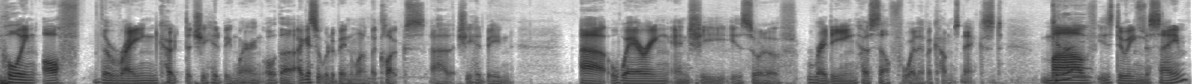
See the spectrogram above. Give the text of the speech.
pulling off the raincoat that she had been wearing, or the I guess it would have been one of the cloaks uh, that she had been uh, wearing, and she is sort of readying herself for whatever comes next. Marv is doing the same.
